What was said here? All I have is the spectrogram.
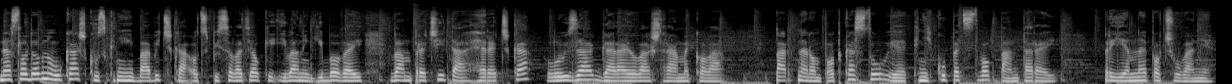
Nasledovnú ukážku z knihy Babička od spisovateľky Ivany Gibovej vám prečíta herečka Luisa Garajová Šrámeková. Partnerom podcastu je knihkupectvo Pantarej. Príjemné počúvanie.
